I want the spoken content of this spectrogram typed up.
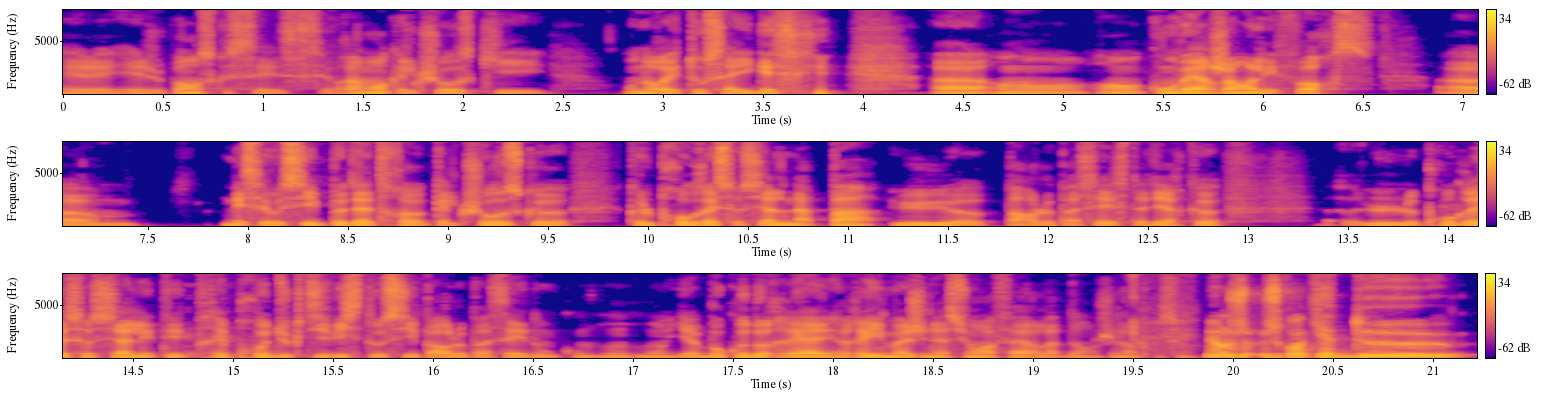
Et, je pense que c'est vraiment quelque chose qui, on aurait tous à y gagner euh, en, convergeant les forces. Euh, mais c'est aussi peut-être quelque chose que, que le progrès social n'a pas eu euh, par le passé. C'est-à-dire que le progrès social était très productiviste aussi par le passé. Donc il y a beaucoup de réimagination à faire là-dedans, j'ai l'impression. Je, crois qu'il y a deux,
